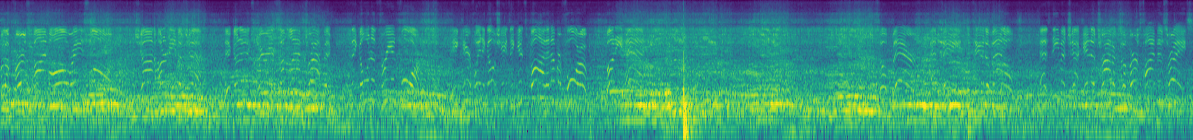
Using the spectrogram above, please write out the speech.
for the first time all race long, John Hunter Nemechek is going to experience some lap traffic. They go into three and four. He carefully negotiates and gets by the number four of Buddy Head. So Bear and Payne continue to battle as Nemechek into traffic for the first time this race.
